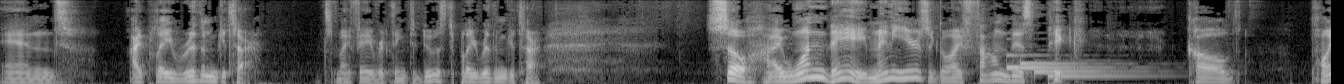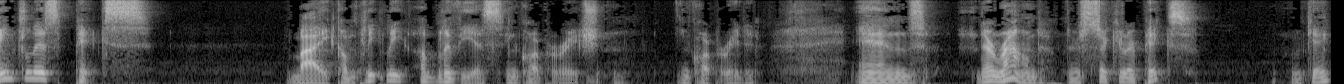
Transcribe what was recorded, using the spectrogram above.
and I play rhythm guitar. It's my favorite thing to do is to play rhythm guitar. So I one day, many years ago, I found this pick called Pointless Picks by Completely Oblivious Incorporation Incorporated. And they're round. They're circular picks. Okay.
